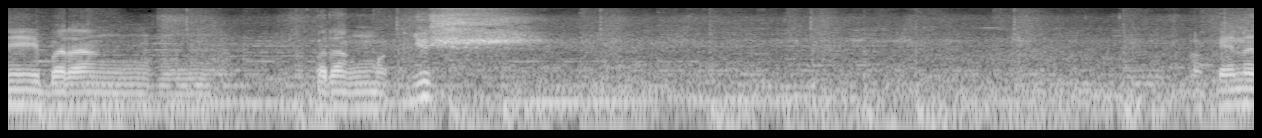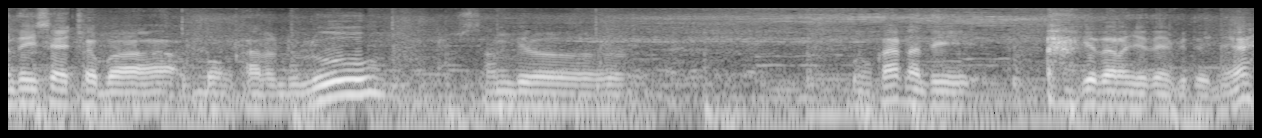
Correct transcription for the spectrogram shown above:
Ini barang barang Magnus. Oke, nanti saya coba bongkar dulu sambil bongkar nanti kita lanjutin videonya ya.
